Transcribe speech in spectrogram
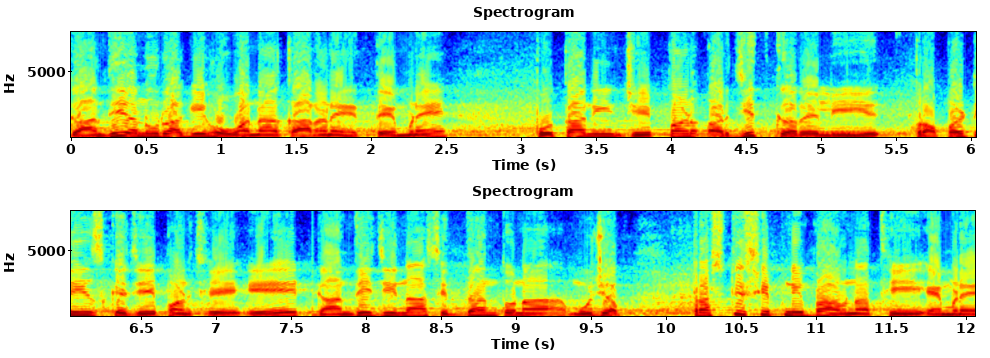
ગાંધી અનુરાગી હોવાના કારણે તેમણે પોતાની જે પણ અર્જિત કરેલી પ્રોપર્ટીઝ કે જે પણ છે એ ગાંધીજીના સિદ્ધાંતોના મુજબ ટ્રસ્ટીશીપની ભાવનાથી એમણે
